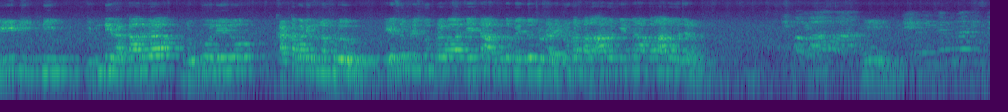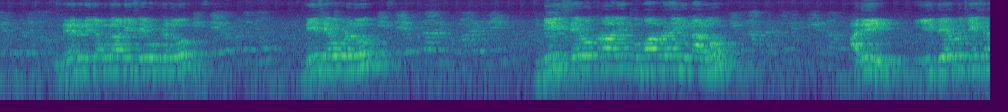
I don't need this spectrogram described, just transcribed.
వీటి ఇన్ని ఇన్ని రకాలుగా నువ్వు నేను కట్టబడి ఉన్నప్పుడు యేసుక్రీస్తు ప్రభు వారు చేసిన అద్భుతం ఏందో చూడండి. నూట పదహారు కీర్తన పదహారో వచనం. నేను నిజముగా నీ సేవకుడను, నీ సేవకుడను? నీ సేవకురాలు కుమారుడనై, ఉన్నాను. అది ఈ దేవుడు చేసిన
